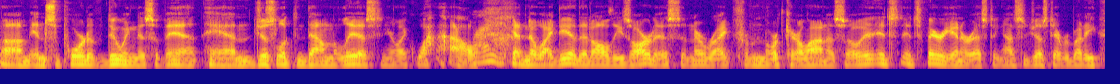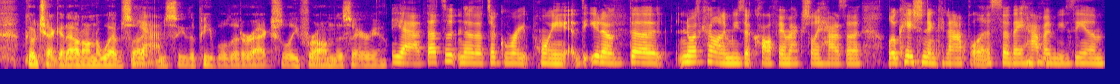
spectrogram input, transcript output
um, in support of doing this event and just looking down the list, and you're like, wow, Right. had no idea that all these artists and they're right from North Carolina. So it's it's very interesting. I suggest everybody go check it out on the website Yeah. and see the people that are actually from this area. Yeah, that's a, no, that's a great point. You know, the North Carolina Music Hall of Fame actually has a location in Kannapolis, so they have a museum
